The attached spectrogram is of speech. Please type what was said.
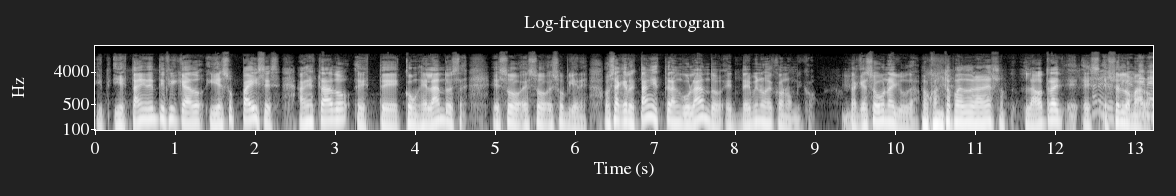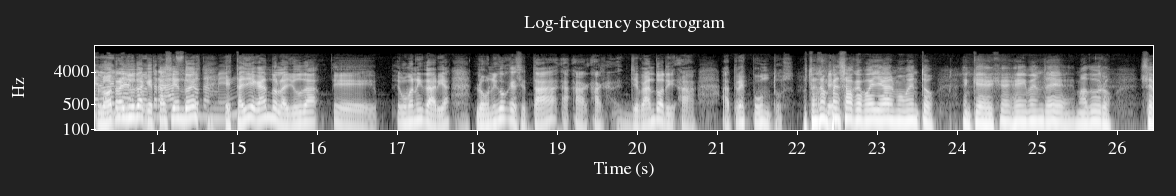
y, y están identificados y esos países han estado este, congelando esa- eso, eso, esos bienes. O sea que lo están estrangulando en términos económicos. O sea que eso es una ayuda. ¿Pero cuánto puede durar eso? La otra, es, eso es lo malo. La otra ayuda que está haciendo es, está llegando la ayuda eh, humanitaria, lo único que se está a- a- a- llevando a, di- a- a tres puntos. ¿Ustedes no han pensado que puede llegar el momento en que el régimen de Maduro se,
